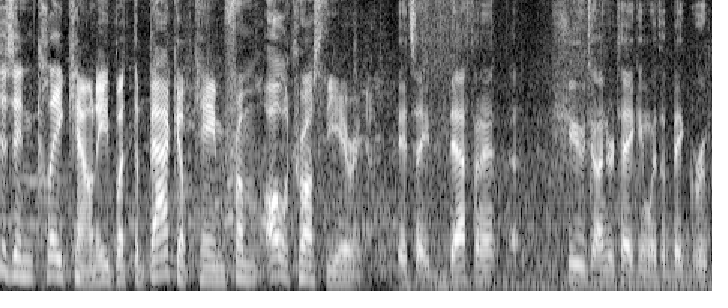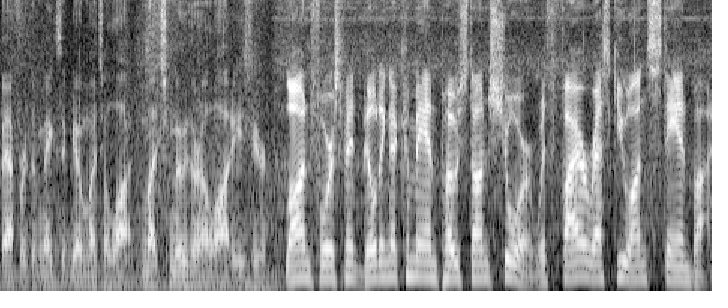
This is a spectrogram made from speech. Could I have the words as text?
is in Clay County, but the backup came from all across the area. It's a definite, uh, huge undertaking with a big group effort that makes it go much a lot much smoother and a lot easier. Law enforcement building a command post on shore with fire rescue on standby.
